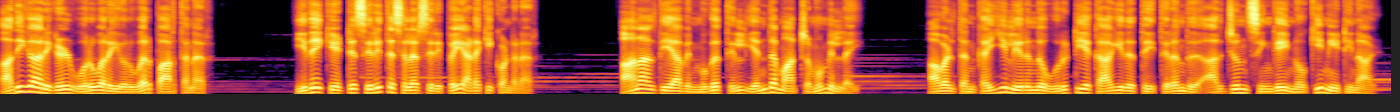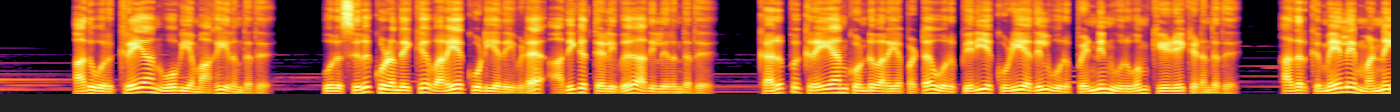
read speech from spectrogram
அதிகாரிகள் ஒருவரையொருவர் பார்த்தனர். இதை கேட்டு சிரித்த சிலர் சிரிப்பை அடக்கிக் கொண்டனர். ஆனால் தியாவின் முகத்தில் எந்த மாற்றமும் இல்லை. அவள் தன் கையில் இருந்த உருட்டிய காகிதத்தை திறந்து அர்ஜுன் சிங்கை நோக்கி நீட்டினாள். அது ஒரு கிரேயான் ஓவியமாக இருந்தது. ஒரு சிறு குழந்தைக்கு வரையக்கூடியதை விட அதிக தெளிவு அதில் இருந்தது. கருப்பு கிரேயான் கொண்டு வரையப்பட்ட ஒரு பெரிய குழி அதில் ஒரு பெண்ணின் உருவம் கீழே கிடந்தது. அதற்கு மேலே மண்ணை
